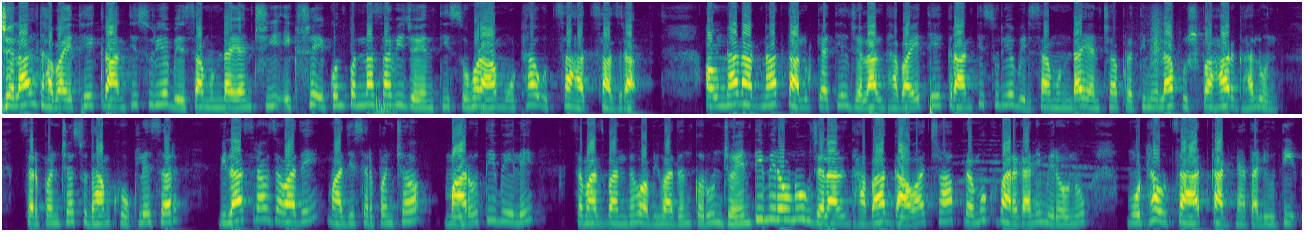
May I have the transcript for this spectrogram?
जलाल धाबा येथे क्रांतीसूर्य बिरसा मुंडा यांची एकशे एकोणपन्नासावी जयंती सोहळा मोठ्या उत्साहात साजरा. औंढा नागनाथ तालुक्यातील जलाल धाबा येथे क्रांतीसूर्य बिरसा मुंडा यांच्या प्रतिमेला पुष्पहार घालून सरपंच सुधाम खोकले सर विलासराव जवादे माजी सरपंच मारुती बेले समाज बांधव अभिवादन करून जयंती मिरवणूक जलाल धाबा गावाच्या प्रमुख मार्गाने मिरवणूक मोठ्या उत्साहात काढण्यात आली होती.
